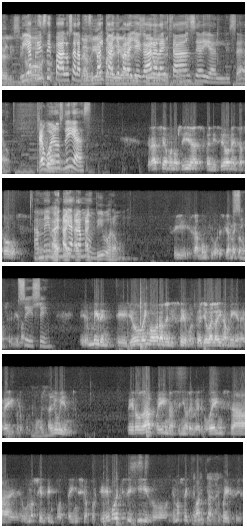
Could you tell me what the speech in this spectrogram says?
Valle. al liceo. Vía No, principal, o sea, la, principal para calle llegar para llegar a la estancia. y al liceo. Qué bueno. Buenos días. Gracias, buenos días, bendiciones a todos. Amén. Hay- Buen día, Ramón. Activo, Ramón. Sí, Ramón Flores, ya me Sí, conoce bien. sí, sí. Eh, miren, eh, yo vengo ahora del liceo, porque fui a llevar a la hija mía en el vehículo, porque como está lloviendo. Pero da pena, señores, vergüenza, eh, uno siente impotencia, porque hemos exigido, yo no sé cuántas veces,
